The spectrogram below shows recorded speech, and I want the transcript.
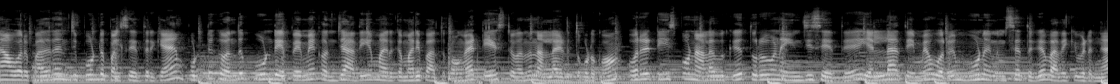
நான் ஒரு பதினஞ்சு பூண்டு பல் சேர்த்துருக்கேன். புட்டுக்கு வந்து பூண்டு எப்பயுமே கொஞ்சம் அதிகமாக இருக்க மாதிரி பார்த்துக்கோங்க. டேஸ்ட் வந்து நல்லா எடுத்து கொடுக்கும். ஒரு டீஸ்பூன் அளவுக்கு துருவன இஞ்சி சேர்த்து எல்லாத்தையுமே ஒரு மூணு நிமிஷத்துக்கு வதக்கி விடுங்க.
